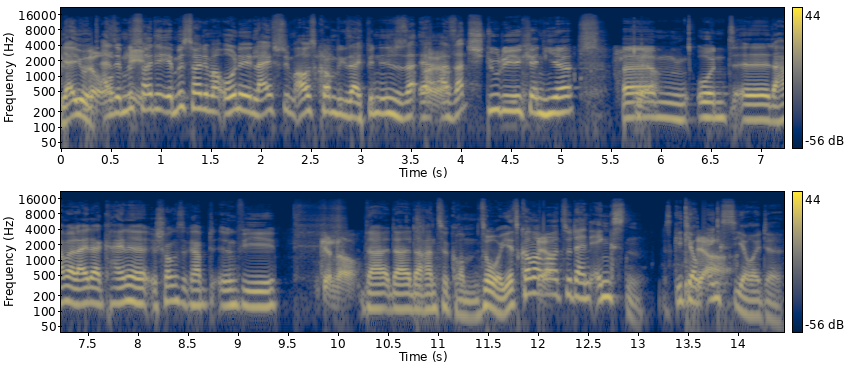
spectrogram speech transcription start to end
Ja, gut. So, also ihr müsst, okay. heute, ihr müsst heute mal ohne den Livestream auskommen. Wie gesagt, ich bin in einem Sa- äh, Ersatzstudiochen hier. Ähm, Und äh, da haben wir leider keine Chance gehabt, irgendwie genau. da, da, da ranzukommen. So, jetzt kommen wir Ja. mal zu deinen Ängsten. Es geht ja um Ja. Ängste hier heute.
